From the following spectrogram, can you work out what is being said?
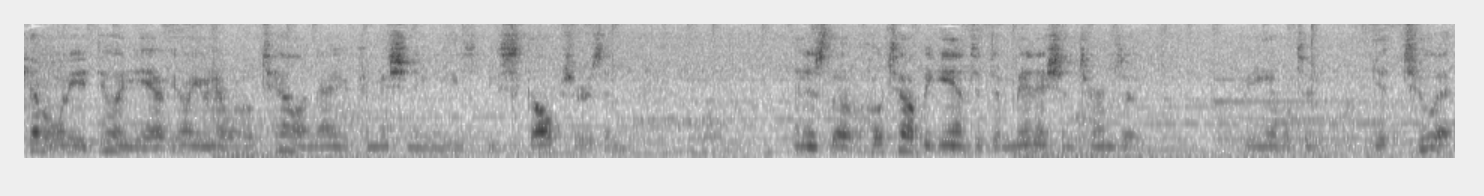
Kevin, what are you doing? You, have, you don't even have a hotel, and now you're commissioning these, these sculptures. And, and as the hotel began to diminish in terms of being able to get to it,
